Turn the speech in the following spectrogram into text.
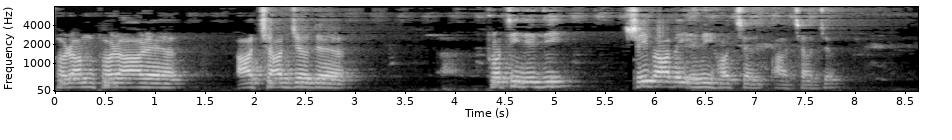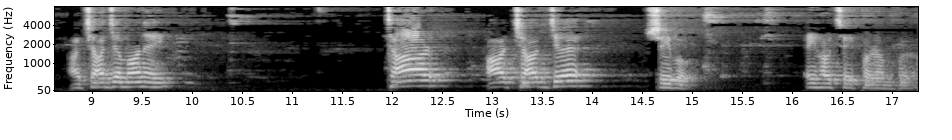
পরম্পরার আচার্যদের প্রতিনিধি সেইভাবে ইনি হচ্ছেন আচার্য। আচার্য মানে তার আচার্য শিব এই হচ্ছে পরম্পরা।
